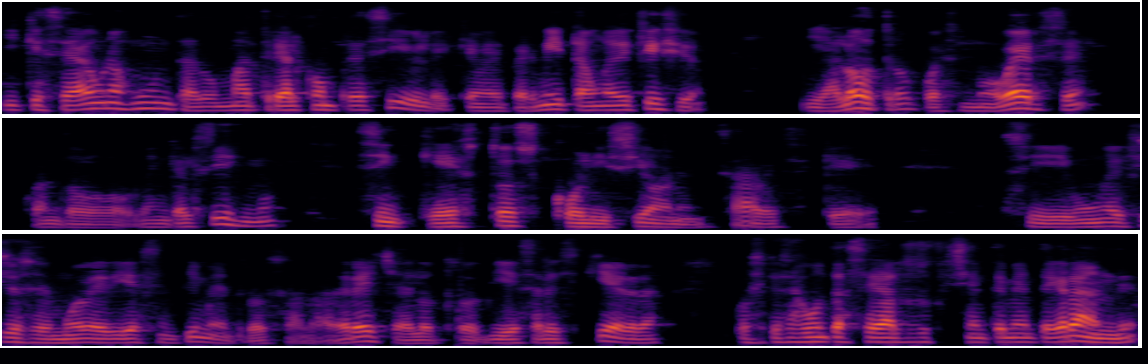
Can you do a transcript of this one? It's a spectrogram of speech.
y que sea una junta de un material compresible que me permita a un edificio y al otro, pues moverse cuando venga el sismo sin que estos colisionen, ¿sabes? Que si un edificio se mueve 10 centímetros a la derecha, el otro 10 a la izquierda, pues que esa junta sea lo suficientemente grande,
